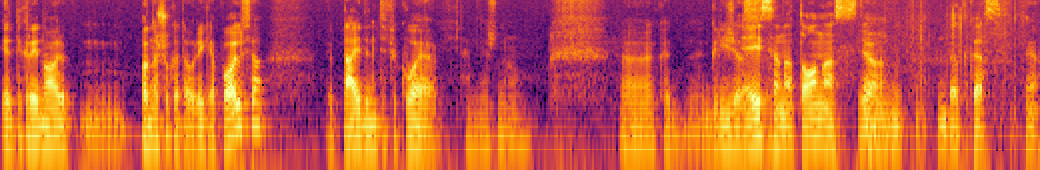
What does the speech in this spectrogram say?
ir tikrai nori, panašu, kad tau reikia polsio ir tą identifikuoja, ten, nežinau, e, kad grįžęs. Eisena, tonas, ten, bet kas. Ja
